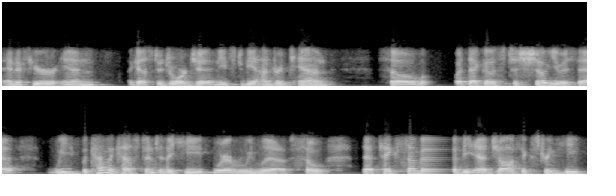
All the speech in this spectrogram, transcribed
And if you're in Augusta, Georgia, it needs to be 110. So what that goes to show you is that we become accustomed to the heat wherever we live. So that takes some of the edge off extreme heat.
